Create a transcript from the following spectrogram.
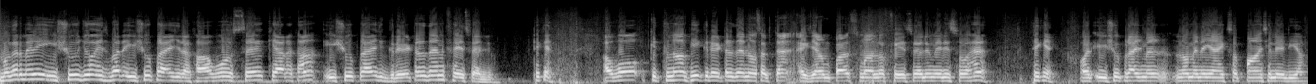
मगर मैंने इशू जो इस बार इशू प्राइस रखा, वो उससे क्या रखा? Issue price greater than face value ठीक है? अब वो कितना भी ग्रेटर देन हो सकता है। एग्जाम्पल्स मान लो फेस वैल्यू मेरी सौ है, ठीक है? और इशू प्राइस मान लो मैंने यहाँ 105 ले लिया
